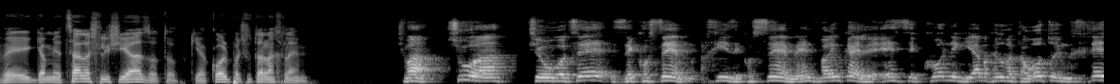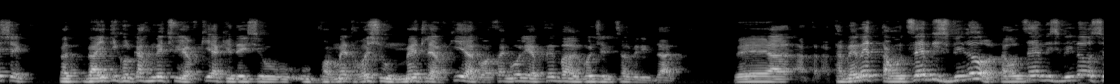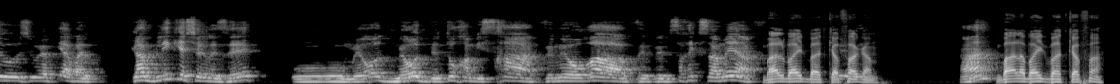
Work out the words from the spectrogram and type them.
וגם יצא לשלישייה הזאת טוב, כי הכל פשוט הלך להם. שמע, שועה, כשהוא רוצה, זה קוסם, אחי, זה קוסם, אין דברים כאלה, איזה כל נגיעה בכדור, ואתה רואה אותו עם חשק, והייתי כל כך מת שהוא יבקיע כדי שהוא כבר מת, אתה רואה שהוא מת להבקיע, והוא עשה גול יפה בגול שנפסל ונבדל. ואתה באמת, אתה רוצה בשבילו, אתה רוצה בשבילו שהוא, שהוא יבקיע, אבל גם בלי קשר לזה, הוא מאוד מאוד בתוך המשחק, ומעורב, ומשחק שמח. בעל בית בהתקפה גם. אה? בעל הבית בהתקפה.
